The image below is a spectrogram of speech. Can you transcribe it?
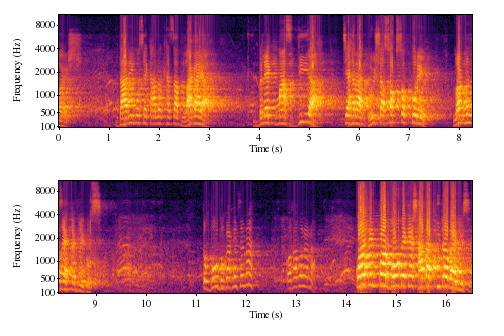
বয়স। দাড়ি মোছে কালো খেজাব লাগায়া ব্ল্যাক মাছ দিয়া চেহারা ঘুষা চকচক করে লন্ডন যে একটা বিয়ে করছে। তো বউ ধোকা খেয়েছে না? কথা বলে না? কয়দিন পর বউ দেখে সাদা খুঁটা বাইরেছে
